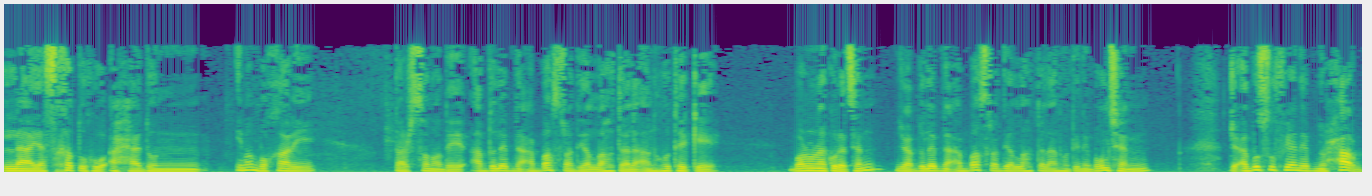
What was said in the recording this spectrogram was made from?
لا يسخطه أحد إمام بخاري তার সনদে আবদুল ইবনে আব্বাস রাদি আল্লাহ তালা আনহু থেকে বর্ণনা করেছেন যে আবদুল ইবনে আব্বাস রাদি আল্লাহ তালা তিনি বলছেন যে আবু সুফিয়ান ইবনু হার্ব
